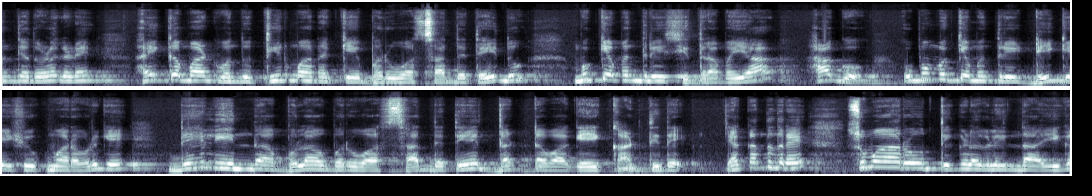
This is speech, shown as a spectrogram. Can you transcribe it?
ಅಂತ್ಯದೊಳಗಡೆ ಹೈಕಮಾಂಡ್ ಒಂದು ತೀರ್ಮಾನಕ್ಕೆ ಬರುವ ಸಾಧ್ಯತೆ ಇದ್ದು, ಮುಖ್ಯಮಂತ್ರಿ ಸಿದ್ದರಾಮಯ್ಯ ಹಾಗೂ ಉಪಮುಖ್ಯಮಂತ್ರಿ ಡಿ ಕೆ ಶಿವಕುಮಾರ್ ಅವರಿಗೆ ದೆಹಲಿಯಿಂದ ಬುಲಾವ್ ಬರುವ ಸಾಧ್ಯತೆ ದಟ್ಟವಾಗಿ ಕಾಣ್ತಿದೆ. ಯಾಕಂತಂದ್ರೆ ಸುಮಾರು ತಿಂಗಳುಗಳಿಂದ ಈಗ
